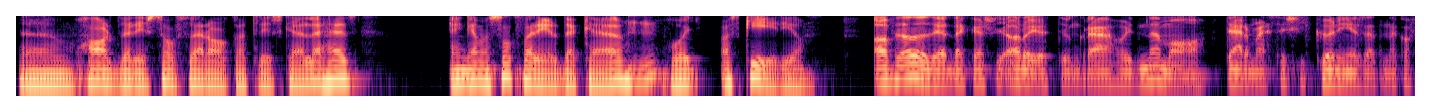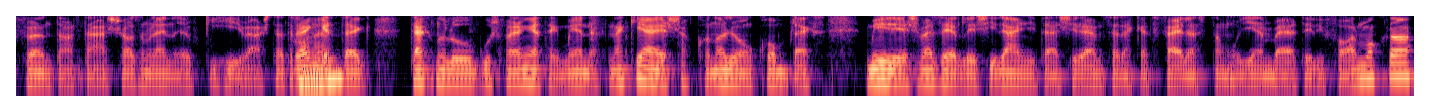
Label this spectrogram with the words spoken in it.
um, hardware és szoftver alkatrész kell ehhez. Engem a szoftver érdekel, uh-huh. hogy az kiírja. Alapvetően az az érdekes, hogy arra jöttünk rá, hogy nem a termesztési környezetnek a föntartása az, ami a legnagyobb kihívás. Tehát Hanem? rengeteg technológus, meg rengeteg mérnök nekiáll, és akkor nagyon komplex mérés, vezérlés, irányítási rendszereket fejlesztem úgy ilyen beltéri farmokra,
